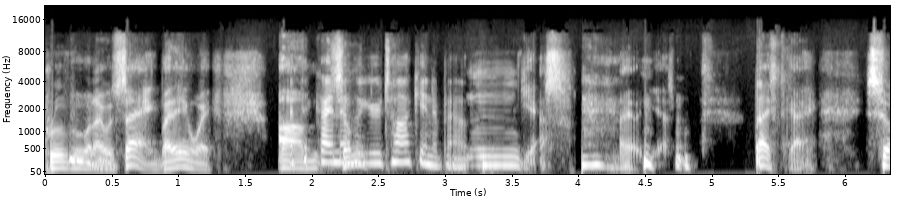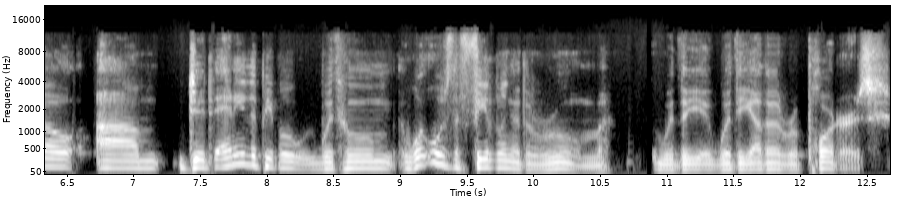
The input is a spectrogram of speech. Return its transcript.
proved what I hmm. was saying. But anyway, um, I think I know some, who you're talking about. Mm, yes, uh, yes, nice guy. So, um, did any of the people with whom? What was the feeling of the room with the with the other reporters?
